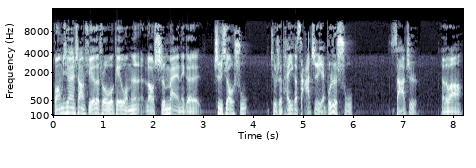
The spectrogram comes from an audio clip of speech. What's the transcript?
广播学院上学的时候，我给我们老师卖那个滞销书，就是他一个杂志，也不是书，杂志，晓得吧？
